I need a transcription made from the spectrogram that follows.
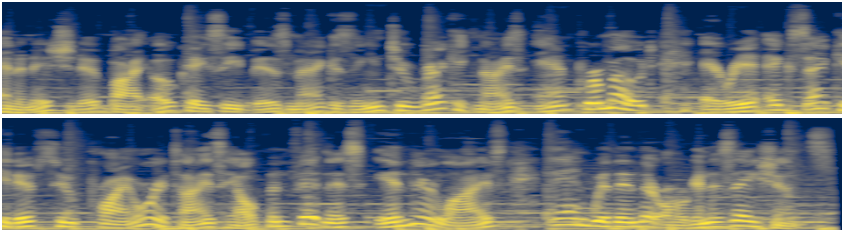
an initiative by OKC Biz Magazine to recognize and promote area executives who prioritize health and fitness in their lives and within their organizations.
